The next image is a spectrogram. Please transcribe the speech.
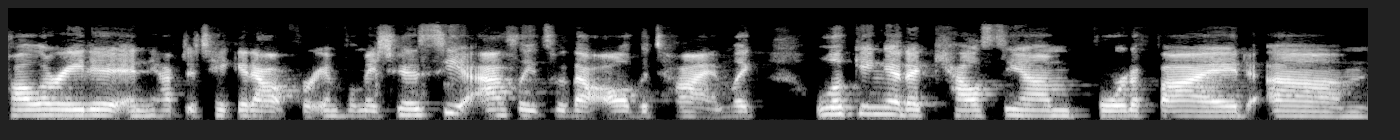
tolerate it and have to take it out for inflammation i see athletes with that all the time like looking at a calcium fortified um,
